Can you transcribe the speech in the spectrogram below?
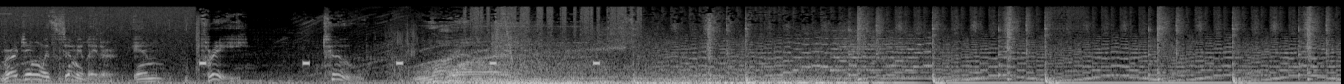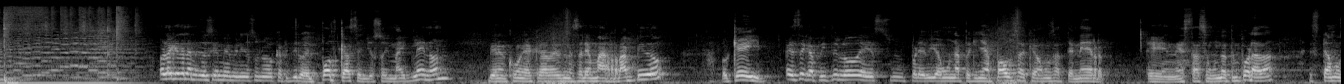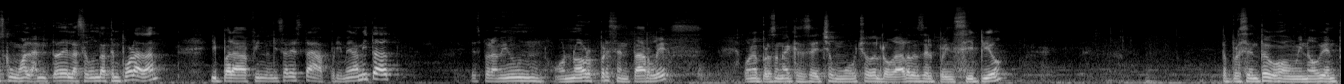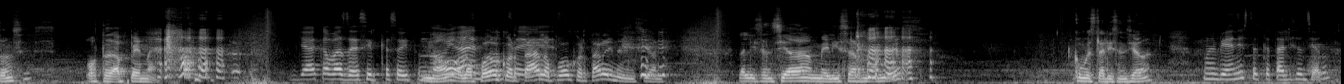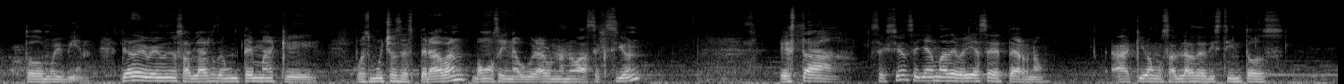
Merging with simulator in three, two, one. Hola, ¿qué tal amigos? Bienvenidos a un nuevo capítulo del podcast Yo Soy Mike Lennon. Vieron cómo ya cada vez me sale más rápido. Ok, este capítulo es un previo a una pequeña pausa que vamos a tener en esta segunda temporada. Estamos como a la mitad de la segunda temporada. Y para finalizar esta primera mitad, es para mí un honor presentarles a una persona que se ha hecho mucho del rogar desde el principio. ¿Te presento como mi novia entonces? ¿O te da pena? Ya acabas de decir que soy tu No, novia. lo puedo cortar, lo puedo cortar en edición. La licenciada Melissa Hernández. ¿Cómo está, licenciada? Muy bien, ¿y usted qué tal, licenciado? Todo muy bien. Ya de hoy venimos a hablar de un tema que pues muchos esperaban. Vamos a inaugurar una nueva sección. Esta sección se llama Debería ser eterno. Aquí vamos a hablar de distintos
